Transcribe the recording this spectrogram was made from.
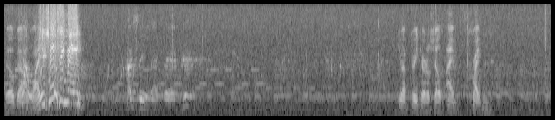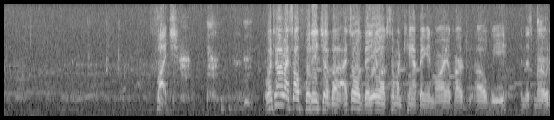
Oh god, why are you chasing me? I see you back there. You have three turtle shells. I am frightened. Fudge. One time I saw footage of, uh, I saw a video of someone camping in Mario Kart uh, Wii in this mode.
